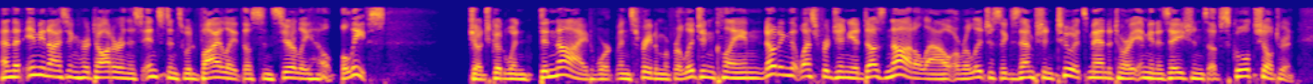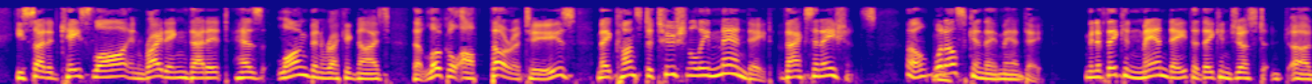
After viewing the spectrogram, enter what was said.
and that immunizing her daughter in this instance would violate those sincerely held beliefs. Judge Goodwin denied Workman's freedom of religion claim, noting that West Virginia does not allow a religious exemption to its mandatory immunizations of school children. He cited case law in writing that it has long been recognized that local authorities may constitutionally mandate vaccinations. Well, what hmm. else can they mandate? I mean, if they can mandate that they can just uh,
